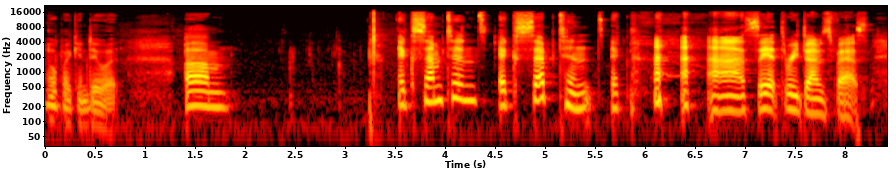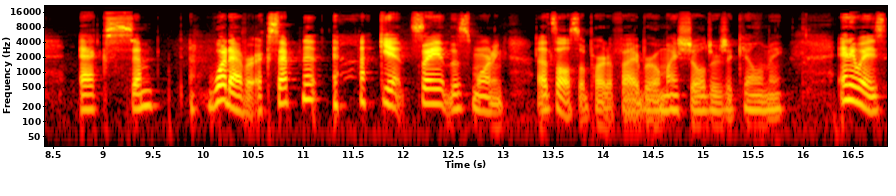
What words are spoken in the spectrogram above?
I hope I can do it. Um, acceptance, acceptance, say it three times fast. Accept, whatever, acceptance. I can't say it this morning. That's also part of fibro. My shoulders are killing me. Anyways,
